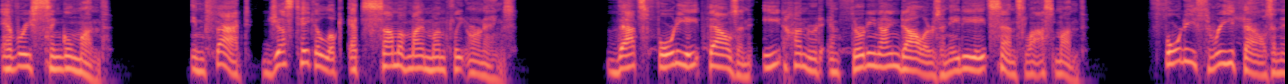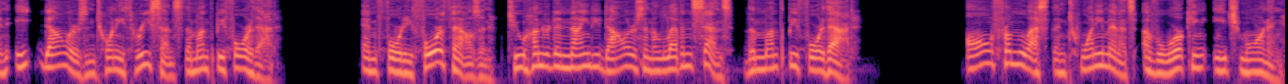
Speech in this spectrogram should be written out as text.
every single month. In fact, just take a look at some of my monthly earnings. That's $48,839.88 last month. $43,008.23 the month before that, and $44,290.11 the month before that. All from less than 20 minutes of working each morning.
